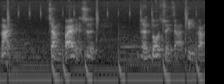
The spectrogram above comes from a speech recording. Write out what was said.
那讲白点是人多嘴杂的地方，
